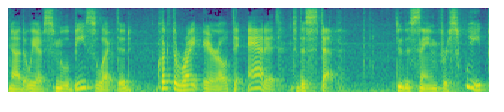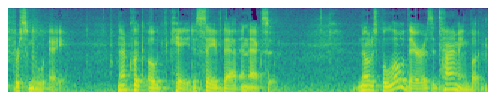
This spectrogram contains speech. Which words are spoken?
Now that we have SMU B selected, click the right arrow to add it to the step. Do the same for sweep for SMU A. Now click OK to save that and exit. Notice below there is a timing button.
